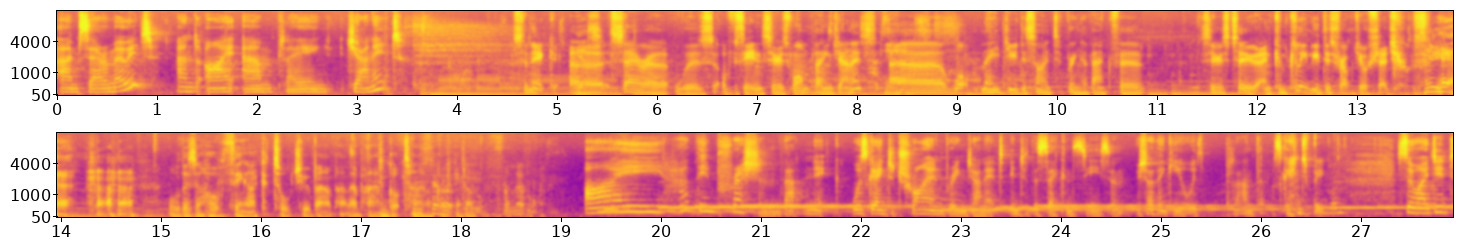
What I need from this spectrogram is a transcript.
I'm Sarah Mowat, and I am playing Janet. So, Nick, uh, yes. Sarah was obviously in Series 1 playing Janet. Yes. Uh, what made you decide to bring her back for Series 2 and completely disrupt your schedule? yeah. well, there's a whole thing I could talk to you about, about that, but I haven't got time. I've got to get on. I had the impression that Nick was going to try and bring Janet into the second season, which I think he always planned that was going to be one. So I did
